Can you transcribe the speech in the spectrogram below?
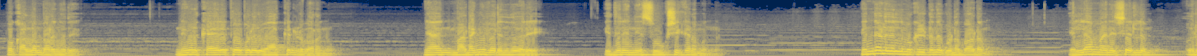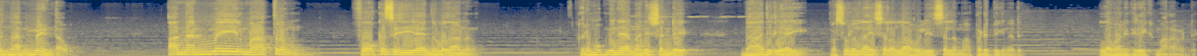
അപ്പോൾ കള്ളം പറഞ്ഞത് നിങ്ങൾ കയറിപ്പോയപ്പോൾ ഒരു വാക്കിനോട് പറഞ്ഞു ഞാൻ മടങ്ങി വരുന്നതുവരെ ഇതിനെ നീ സൂക്ഷിക്കണമെന്ന്. എന്താണ് ഇതിൽ നമുക്ക് കിട്ടുന്ന ഗുണപാഠം? എല്ലാ മനുഷ്യരിലും ഒരു നന്മയുണ്ടാവും. ആ നന്മയിൽ മാത്രം ഫോക്കസ് ചെയ്യുക എന്നുള്ളതാണ് ഒരു മുഗ്മിനായ മനുഷ്യന്റെ ബാധ്യതയായി റസൂൽ അള്ളാഹി സ്വല്ലല്ലാഹു അലൈഹി സ്വലമ പഠിപ്പിക്കുന്നത്. അള്ളാഹു അനുഗ്രഹിക്കുമാറാവട്ടെ.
